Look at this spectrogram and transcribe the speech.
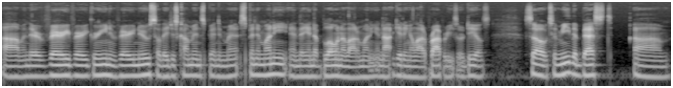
Um, and they're very, very green and very new, so they just come in spending spending money, and they end up blowing a lot of money and not getting a lot of properties or deals. So to me, the best um,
